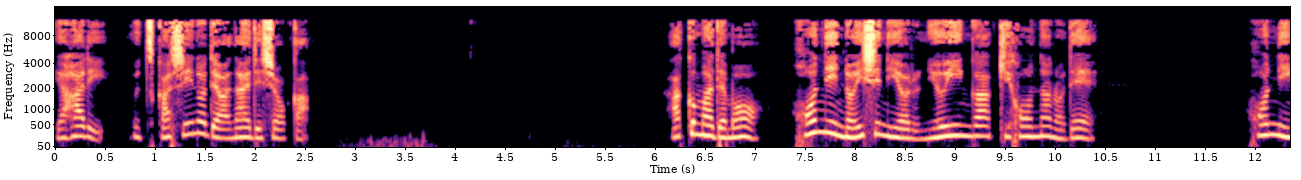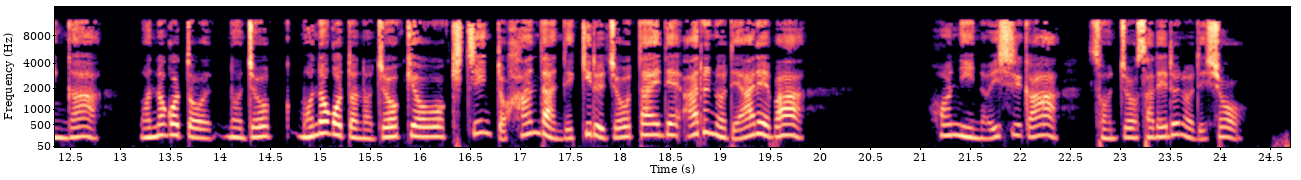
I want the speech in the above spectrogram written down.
やはり難しいのではないでしょうか。あくまでも本人の意思による入院が基本なので、本人が物事の状物事の状況をきちんと判断できる状態であるのであれば、本人の意思が尊重されるのでしょう。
